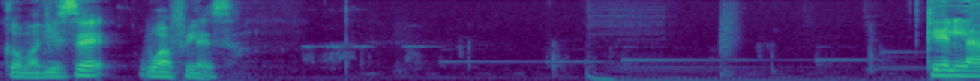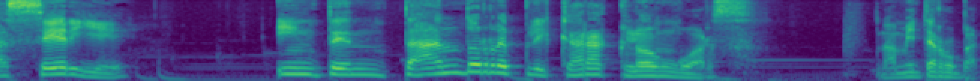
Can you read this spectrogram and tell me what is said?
como dice Waffles, que la serie, intentando replicar a Clone Wars, no me interrumpan,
